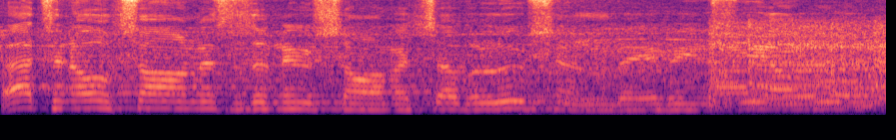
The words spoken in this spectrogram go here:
That's an old song. This is a new song. It's Evolution, baby.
